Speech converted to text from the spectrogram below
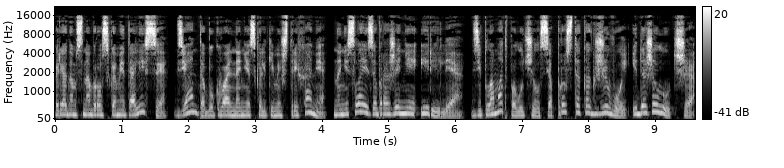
Рядом с набросками Талисы Дианта буквально несколькими штрихами нанесла изображение Ирилия. Дипломат получился просто как живой и даже лучше.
